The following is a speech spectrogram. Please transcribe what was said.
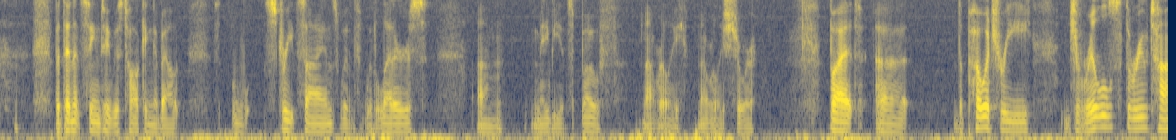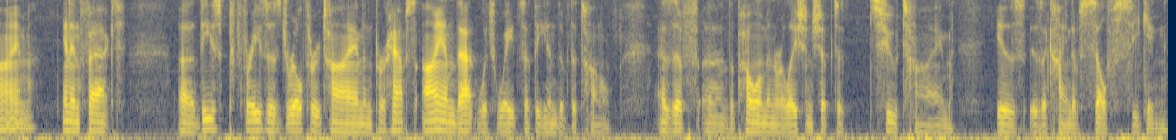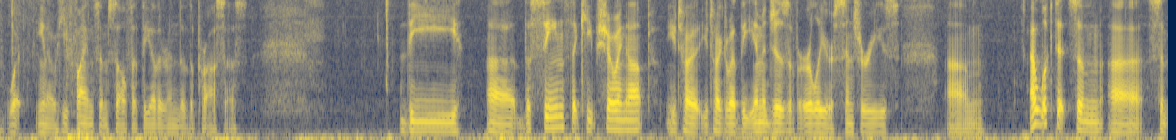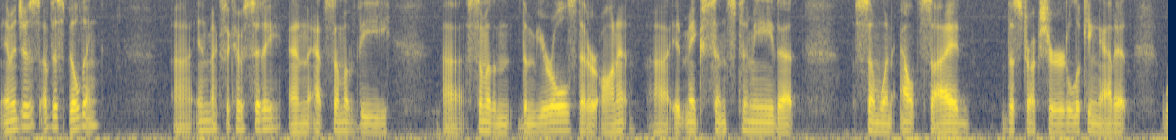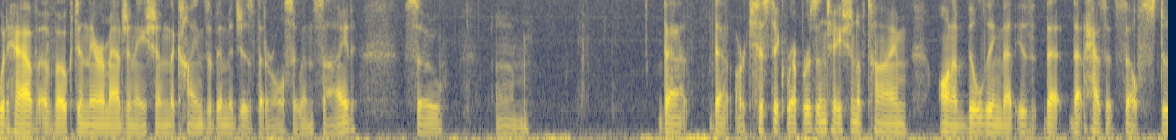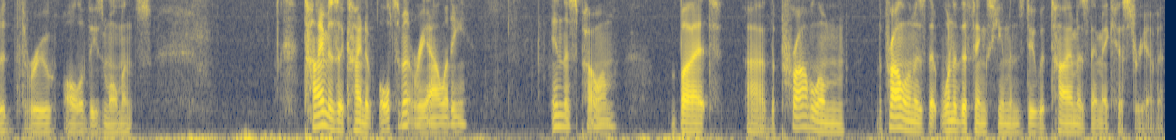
but then it seemed he was talking about street signs with with letters. Um, maybe it's both. Not really. Not really sure. But uh, the poetry drills through time, and in fact, uh, these phrases drill through time, and perhaps I am that which waits at the end of the tunnel as if uh, the poem in relationship to to time is is a kind of self-seeking what you know he finds himself at the other end of the process the uh, the scenes that keep showing up you ta- you talked about the images of earlier centuries um, I looked at some uh, some images of this building uh, in Mexico City and at some of the uh, some of the the murals that are on it. Uh, it makes sense to me that someone outside the structure looking at it would have evoked in their imagination the kinds of images that are also inside. So um, that that artistic representation of time on a building that is that that has itself stood through all of these moments. Time is a kind of ultimate reality in this poem, but uh, the problem the problem is that one of the things humans do with time is they make history of it.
